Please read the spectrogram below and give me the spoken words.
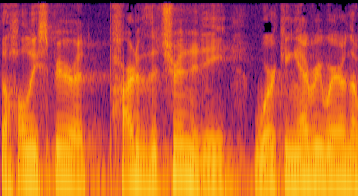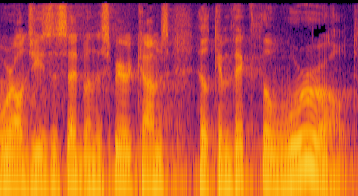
the Holy Spirit, part of the Trinity, working everywhere in the world. Jesus said, when the Spirit comes, He'll convict the world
